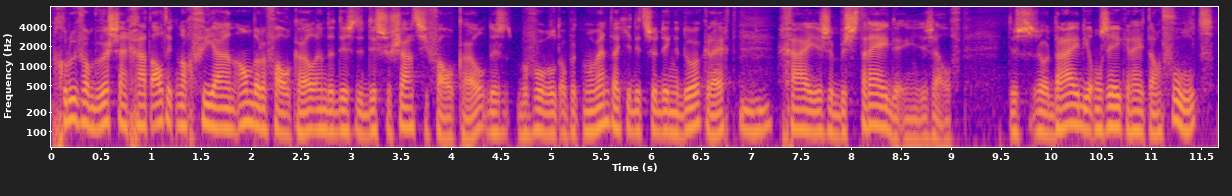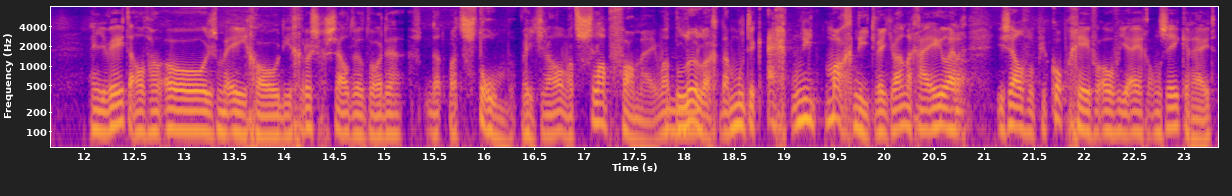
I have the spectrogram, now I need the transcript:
groei van bewustzijn gaat altijd nog via een andere valkuil en dat is de dissociatievalkuil. Dus bijvoorbeeld op het moment dat je dit soort dingen doorkrijgt, ga je ze bestrijden in jezelf. Dus zodra je die onzekerheid dan voelt, en je weet al van, oh, dat is mijn ego die gerustgesteld wilt worden. Dat, wat stom, weet je wel. Wat slap van mij. Wat lullig. Dan moet ik echt niet, mag niet, weet je wel. Dan ga je heel erg jezelf op je kop geven over je eigen onzekerheid.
